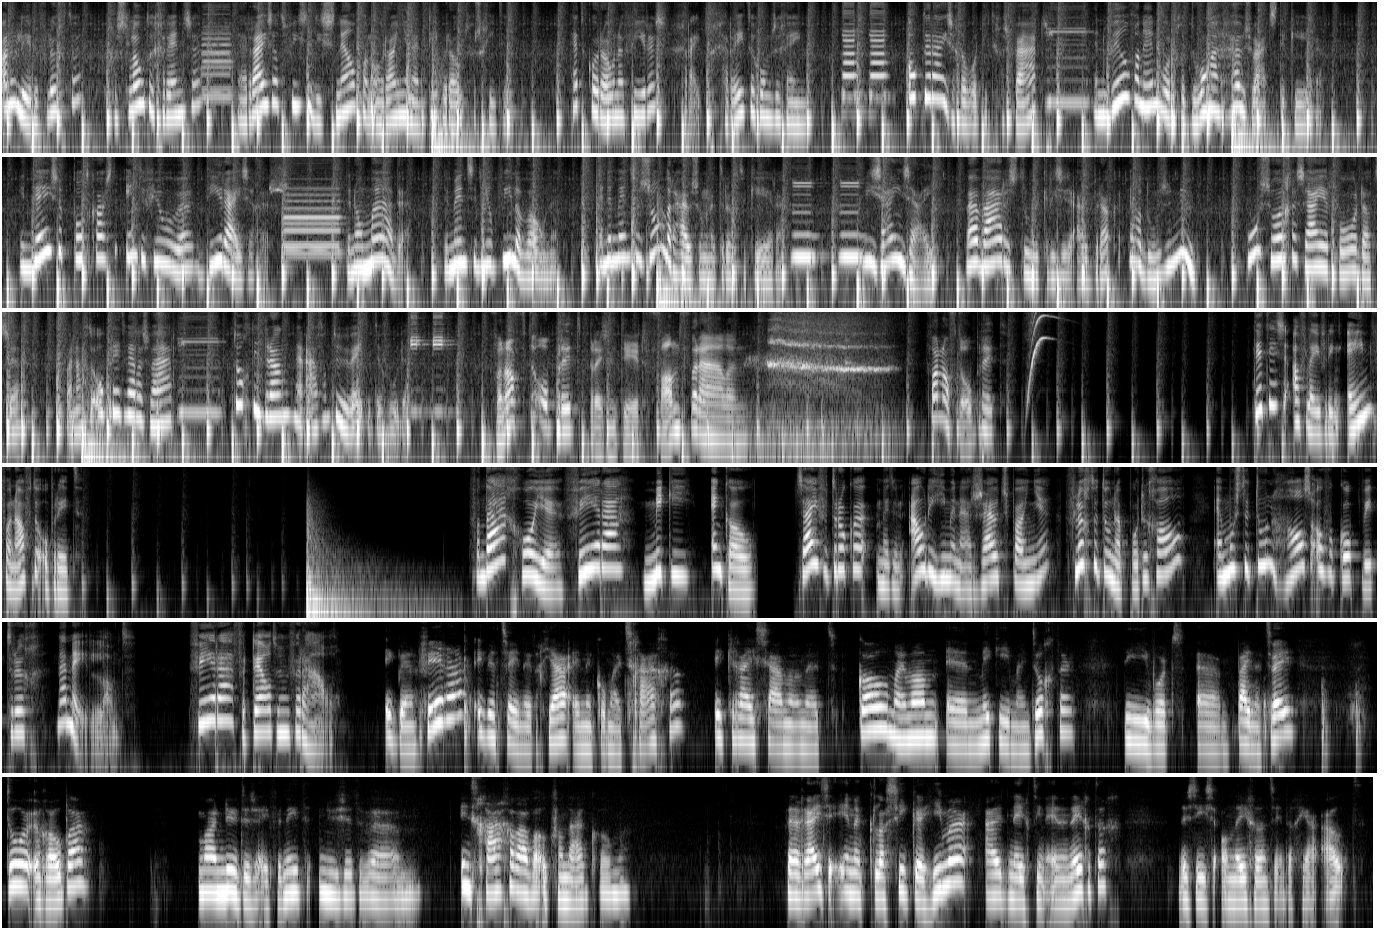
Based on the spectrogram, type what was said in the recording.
geannuleerde vluchten, gesloten grenzen en reisadviezen die snel van oranje naar dieprood verschieten. Het coronavirus grijpt gretig om zich heen. Ook de reiziger wordt niet gespaard en veel van hen worden gedwongen huiswaarts te keren. In deze podcast interviewen we die reizigers. De nomaden, de mensen die op wielen wonen en de mensen zonder huis om naar terug te keren. Wie zijn zij? Waar waren ze toen de crisis uitbrak en wat doen ze nu? Hoe zorgen zij ervoor dat ze, vanaf de oprit weliswaar, toch die drang naar avontuur weten te voeden? Vanaf de oprit presenteert Van Verhalen. Vanaf de oprit. Dit is aflevering 1 vanaf de oprit. Vandaag hoor je Vera, Mickey en Co. Zij vertrokken met hun oude Hiemen naar Zuid-Spanje, vluchtten toen naar Portugal en moesten toen hals over kop weer terug naar Nederland. Vera vertelt hun verhaal. Ik ben Vera, ik ben 32 jaar en ik kom uit Schagen. Ik reis samen met Co, mijn man, en Mickey, mijn dochter. Die wordt uh, bijna twee. Door Europa. Maar nu dus even niet. Nu zitten we in Schagen, waar we ook vandaan komen. We reizen in een klassieke Hiemer uit 1991. Dus die is al 29 jaar oud.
